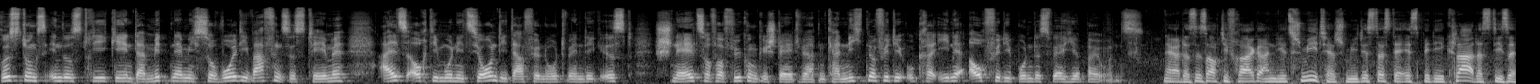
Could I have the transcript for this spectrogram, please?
Rüstungsindustrie gehen, damit nämlich sowohl die Waffensysteme als auch die Munition, die dafür dafür notwendig ist, schnell zur Verfügung gestellt werden kann. Nicht nur für die Ukraine, auch für die Bundeswehr hier bei uns. Ja, das ist auch die Frage an Nils Schmid. Herr Schmid, ist das der SPD klar, dass diese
